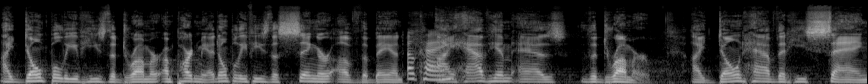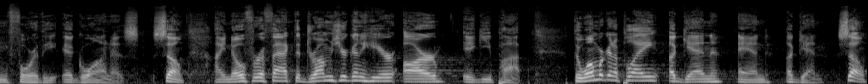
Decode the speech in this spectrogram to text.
I don't believe he's the drummer. Um, pardon me, I don't believe he's the singer of the band. Okay. I have him as the drummer. I don't have that he sang for the Iguanas. So I know for a fact the drums you're going to hear are Iggy Pop. The one we're going to play again and again. So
